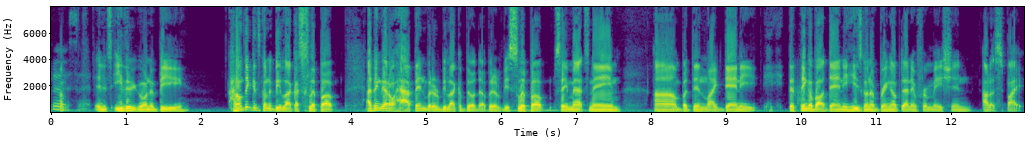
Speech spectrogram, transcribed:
That Um, sad. and it's either going to be, I don't think it's going to be like a slip up. I think that'll happen, but it'll be like a build up. It'll be slip up, say Matt's name. Um, but then, like Danny, he- the thing about Danny, he's going to bring up that information out of spite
